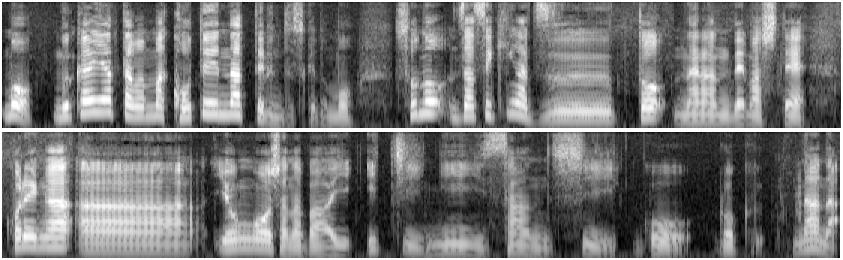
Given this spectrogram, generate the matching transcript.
もう向かい合ったまま固定になってるんですけどもその座席がずっと並んでましてこれがあ4号車の場合1234567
